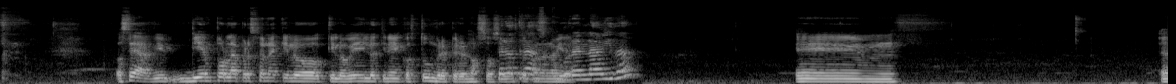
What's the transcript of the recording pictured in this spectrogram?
O sea, bi- bien por la persona que lo, que lo ve y lo tiene de costumbre, pero no asocio pero transcurre Navidad. en Navidad. Em, eh, no,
